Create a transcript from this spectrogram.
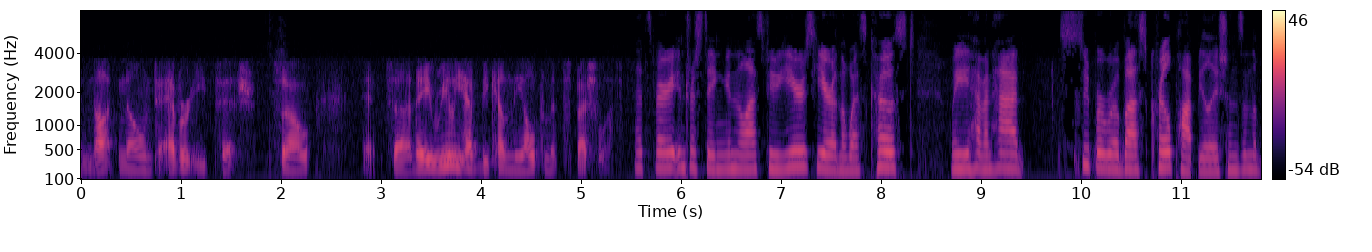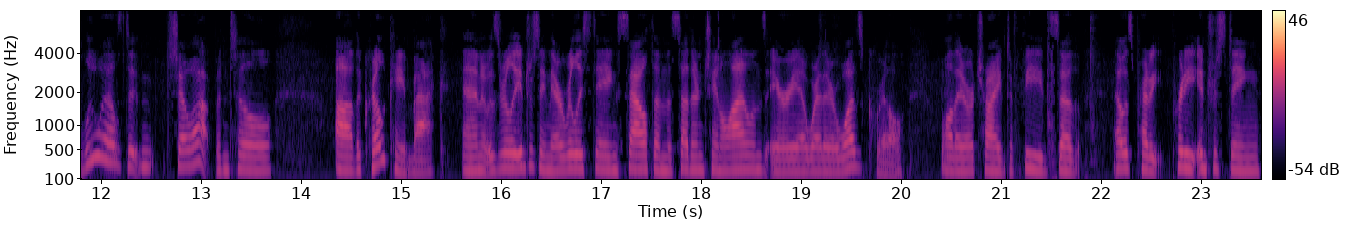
not known to ever eat fish. So it's, uh, they really have become the ultimate specialist. That's very interesting. In the last few years here on the West Coast, we haven't had super robust krill populations, and the blue whales didn't show up until uh, the krill came back, and it was really interesting. They were really staying south in the southern Channel Islands area where there was krill while they were trying to feed. So that was pretty pretty interesting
